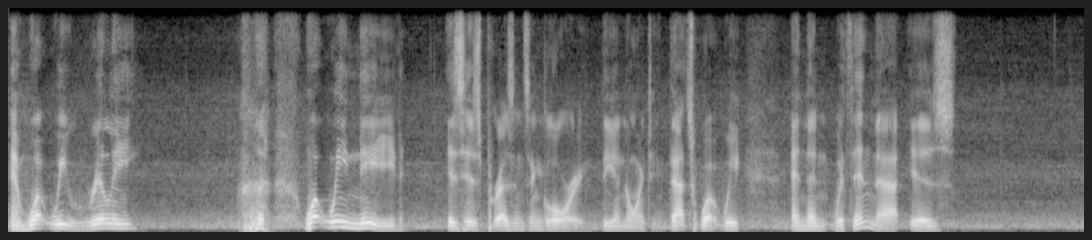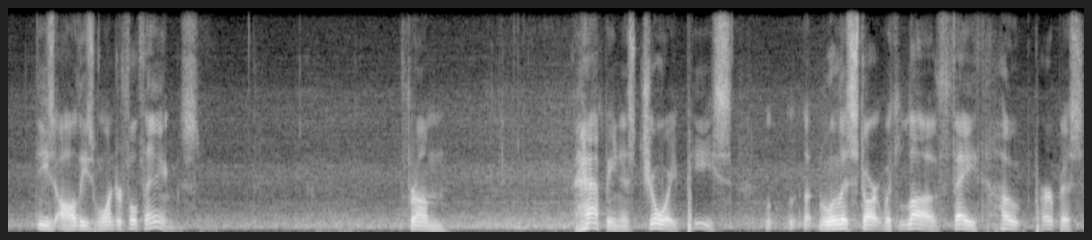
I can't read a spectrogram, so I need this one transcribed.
And what we really, what we need is His presence and glory, the anointing. That's what we, and then within that is these all these wonderful things from happiness, joy, peace. Well, let's start with love, faith, hope, purpose,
